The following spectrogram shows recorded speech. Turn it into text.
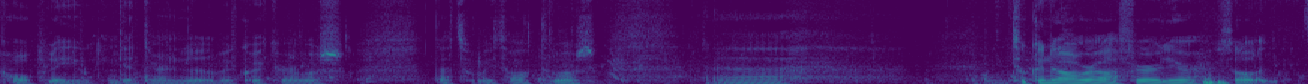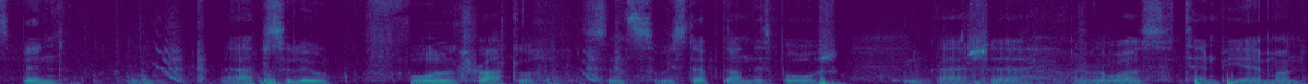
hopefully, we can get there in a little bit quicker, but that's what we talked about. Uh, took an hour off earlier, so it's been absolute full throttle since we stepped on this boat at uh, whatever it was 10 p.m. on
